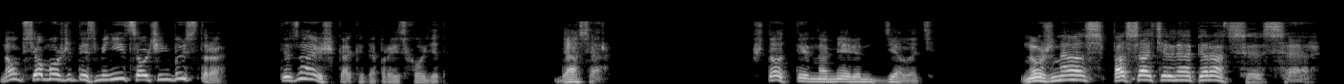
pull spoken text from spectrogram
Но все может измениться очень быстро. Ты знаешь, как это происходит? Да, сэр. Что ты намерен делать? Нужна спасательная операция, сэр.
